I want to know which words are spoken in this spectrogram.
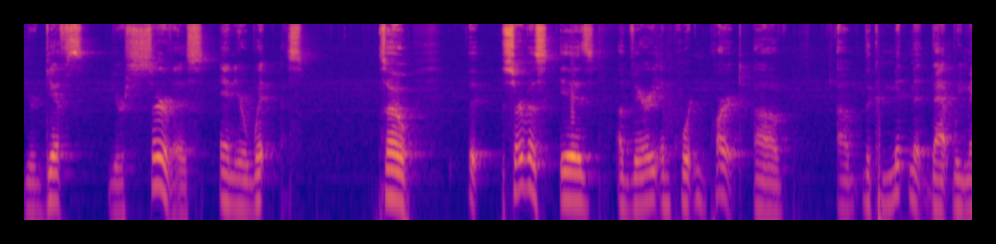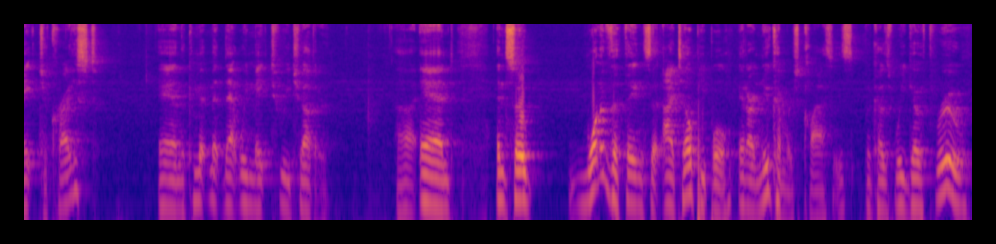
your gifts, your service, and your witness? So, uh, service is a very important part of, of the commitment that we make to Christ and the commitment that we make to each other. Uh, and and so one of the things that I tell people in our newcomers classes, because we go through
